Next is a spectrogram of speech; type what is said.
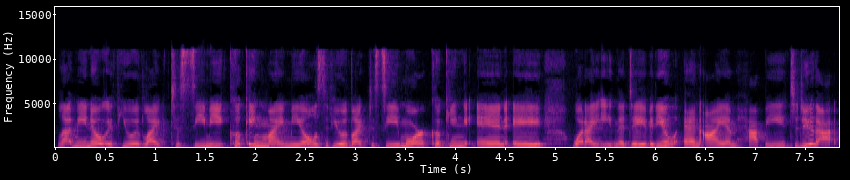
Let me know if you would like to see me cooking my meals, if you would like to see more cooking in a what I eat in a day video, and I am happy to do that.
